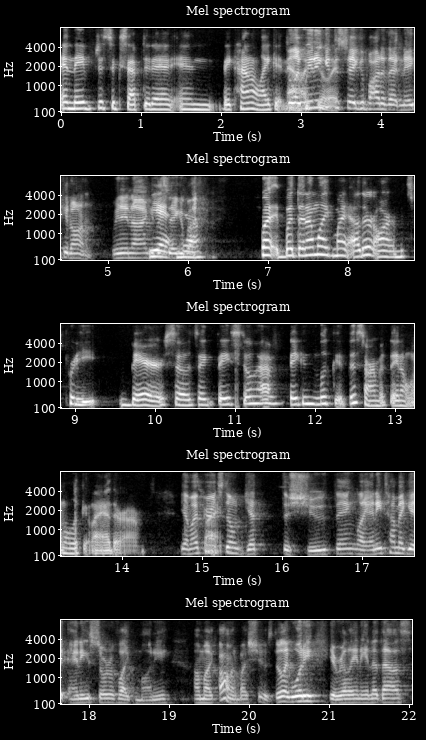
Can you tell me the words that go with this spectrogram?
And they've just accepted it and they kind of like it now. like we didn't get like. to say goodbye to that naked arm. We did not get yeah, to say goodbye. But but then I'm like my other arm, it's pretty bare. So it's like they still have they can look at this arm if they don't want to look at my other arm. Yeah, my parents Fine. don't get the shoe thing. Like anytime I get any sort of like money, I'm like, oh, I'm gonna buy shoes. They're like, Woody, you really needed those?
